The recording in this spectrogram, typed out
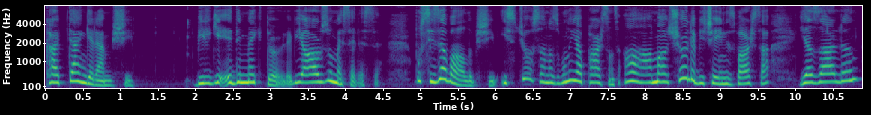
kalpten gelen bir şey. Bilgi edinmek de öyle bir arzu meselesi. Bu size bağlı bir şey. İstiyorsanız bunu yaparsınız. Aa, ama şöyle bir şeyiniz varsa yazarlığın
